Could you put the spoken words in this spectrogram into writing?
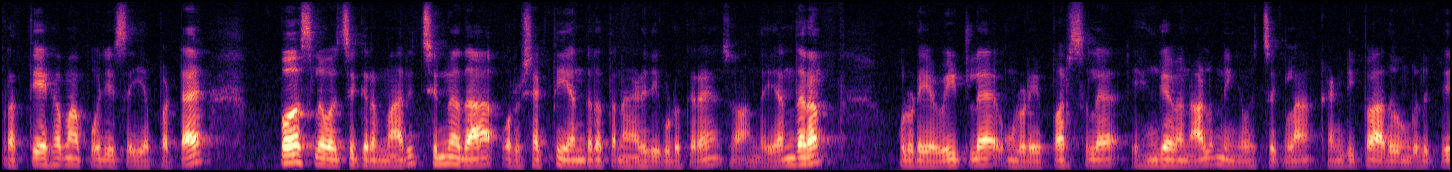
பிரத்யேகமாக பூஜை செய்யப்பட்ட பர்ஸில் வச்சுக்கிற மாதிரி சின்னதாக ஒரு சக்தி எந்திரத்தை நான் எழுதி கொடுக்குறேன். ஸோ அந்த எந்திரம் உங்களுடைய வீட்டில் உங்களுடைய பர்ஸில் எங்கே வேணாலும் நீங்கள் வச்சுக்கலாம். கண்டிப்பாக அது உங்களுக்கு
